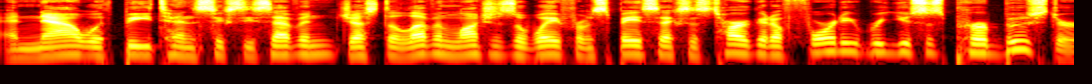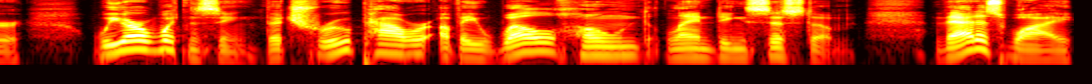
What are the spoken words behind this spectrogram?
And now, with B 1067 just 11 launches away from SpaceX's target of 40 reuses per booster, we are witnessing the true power of a well honed landing system. That is why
